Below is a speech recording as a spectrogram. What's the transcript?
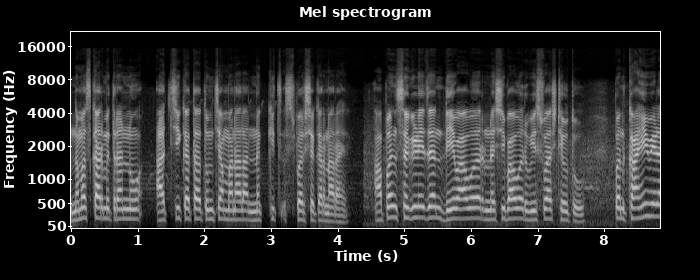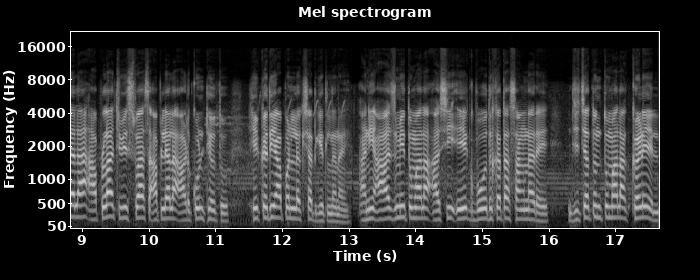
नमस्कार मित्रांनो आजची कथा तुमच्या मनाला नक्कीच स्पर्श करणार आहे. आपण सगळेजण देवावर नशिबावर विश्वास ठेवतो पण काही वेळेला आपलाच विश्वास आपल्याला अडकून ठेवतो हे कधी आपण लक्षात घेतलं नाही. आणि आज मी तुम्हाला अशी एक बोधकथा सांगणार आहे जिच्यातून तुम्हाला कळेल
